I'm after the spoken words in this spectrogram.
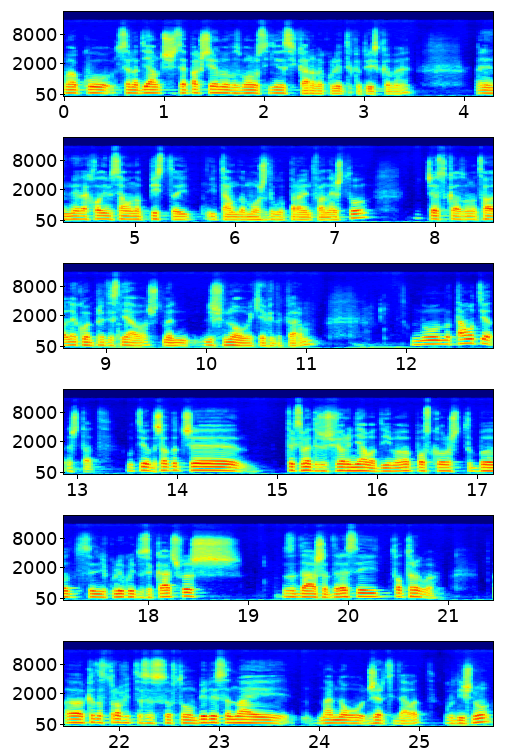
Малко се надявам, че все пак ще имаме възможност и ние да си караме колите, като искаме. А не, не да ходим само на писта и, и там да може да го правим това нещо. Често казвам, това леко ме притеснява, защото мен лично много ме кефи да карам. Но на там отиват нещата. Отиват нещата, че таксиметри шофьори няма да има, по-скоро ще бъдат коли, които се качваш, задаваш адреса и то тръгва. Катастрофите с автомобили са най- най-много жертви дават годишно.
